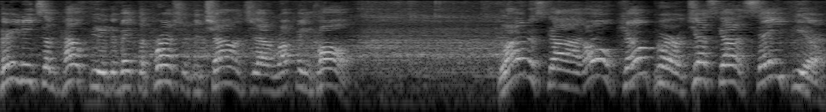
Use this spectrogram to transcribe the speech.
They need some help here to make the pressure to challenge that roughing call. Landeskog, oh, Kuemper just got a save here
